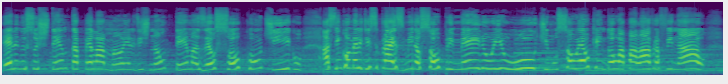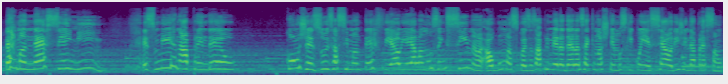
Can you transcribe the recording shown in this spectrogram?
Ele nos sustenta pela mão, Ele diz: Não temas, eu sou contigo. Assim como Ele disse para Esmina: Eu sou o primeiro e o último, sou eu quem dou a palavra final, permanece em mim. Esmirna aprendeu com Jesus a se manter fiel e ela nos ensina algumas coisas. A primeira delas é que nós temos que conhecer a origem da pressão.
